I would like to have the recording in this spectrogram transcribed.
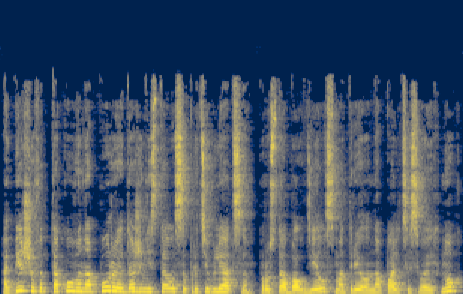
Опешив от такого напора, я даже не стала сопротивляться, просто обалдела, смотрела на пальцы своих ног,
